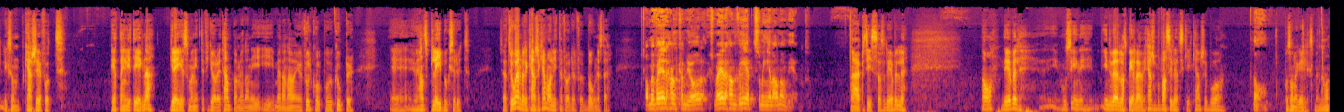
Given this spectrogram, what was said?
liksom kanske fått peta in lite egna grejer som han inte fick göra i Tampa, medan, i, i, medan han har full koll på hur Cooper eh, hur hans playbook ser ut. Så jag tror ändå det kanske kan vara en liten fördel för Bonus där. Ja, men vad är det han kan göra? Vad är det han vet som ingen annan vet? Nej, precis. Alltså det är väl... Ja, det är väl hos individuella spelare. Kanske på Vasilevski, kanske på, ja. på sådana grejer. Liksom. Men, ja.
